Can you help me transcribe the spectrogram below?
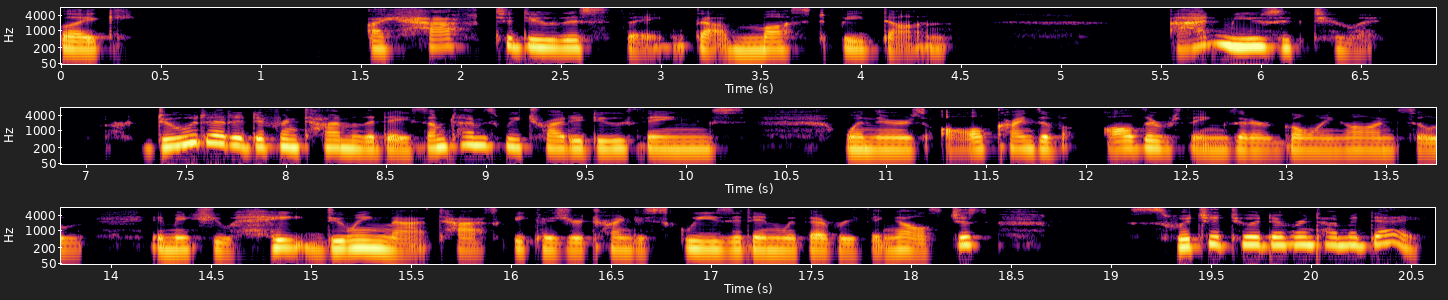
like, I have to do this thing that must be done. Add music to it do it at a different time of the day. Sometimes we try to do things when there's all kinds of other things that are going on. So it makes you hate doing that task because you're trying to squeeze it in with everything else. Just switch it to a different time of day.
